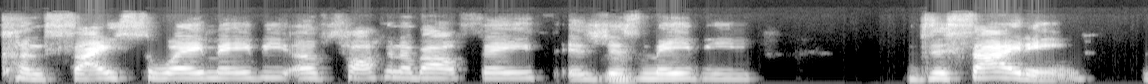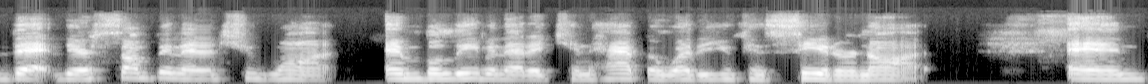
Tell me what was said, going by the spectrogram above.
concise way, maybe, of talking about faith is just mm. maybe deciding that there's something that you want and believing that it can happen, whether you can see it or not. And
